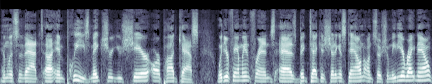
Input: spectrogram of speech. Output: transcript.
and listen to that. Uh, and please make sure you share our podcast with your family and friends as big tech is shutting us down on social media right now.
